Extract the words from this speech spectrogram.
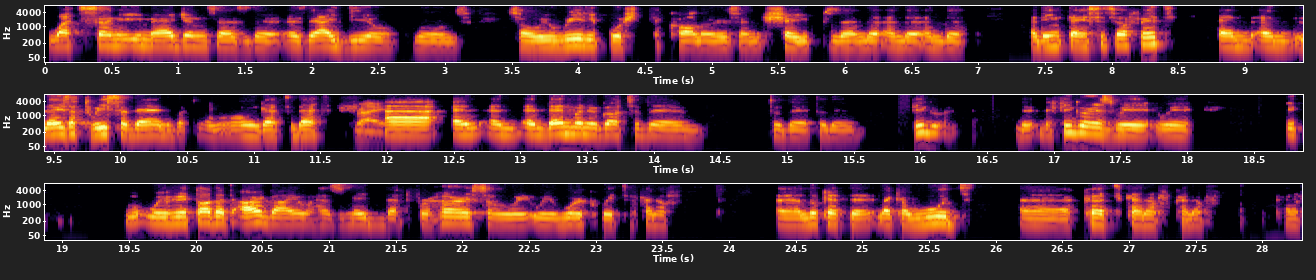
what Sunny imagines as the as the ideal roles. So we really pushed the colors and shapes and the, and the, and the, and the intensity of it. And, and there's a twist at the end, but we won't get to that. Right. Uh, and, and, and then when we got to the, to the, to the figure, the, the figures, we, we, it, we, we thought that Argyle has made that for her. So we, we work with kind of, uh, look at the, like a wood uh, cut kind of, kind of, kind of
